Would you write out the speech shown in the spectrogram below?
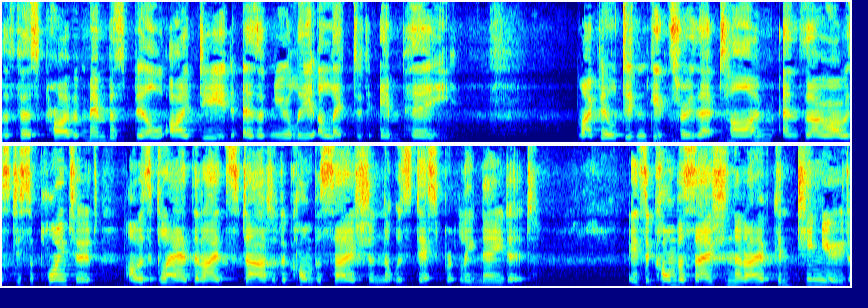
the first private member's bill I did as a newly elected MP. My bill didn't get through that time, and though I was disappointed, I was glad that I had started a conversation that was desperately needed. It's a conversation that I have continued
